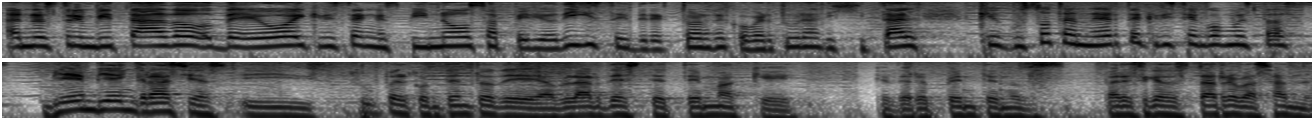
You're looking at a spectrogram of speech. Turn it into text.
a nuestro invitado de hoy, Cristian Espinosa, periodista y director de cobertura digital. Qué gusto tenerte, Cristian, ¿cómo estás? Bien, bien, gracias y súper contento de hablar de este tema que que de repente nos parece que nos está rebasando.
